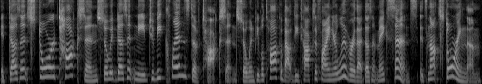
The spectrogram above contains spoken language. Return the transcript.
It doesn't store toxins, so it doesn't need to be cleansed of toxins. So when people talk about detoxifying your liver, that doesn't make sense. It's not storing them,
